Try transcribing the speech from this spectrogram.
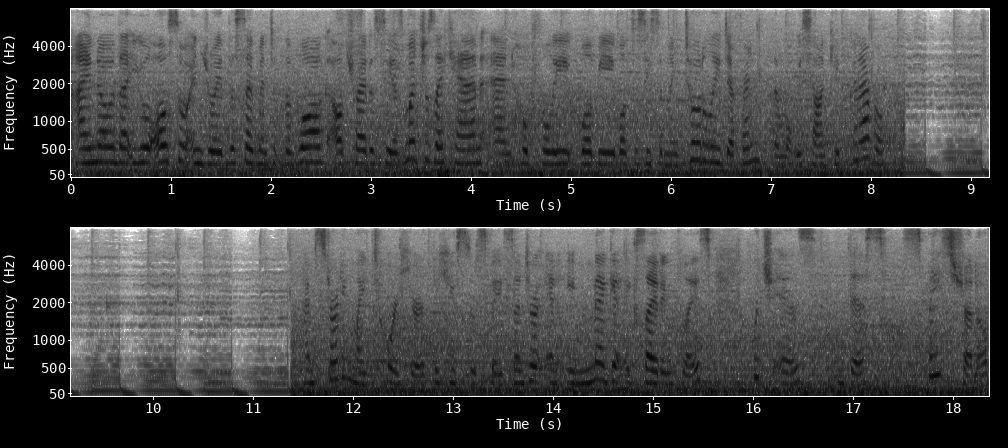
I know that you'll also enjoy this segment of the vlog. I'll try to see as much as I can and hopefully we'll be able to see something totally different than what we saw in Cape Canaveral. Starting my tour here at the Houston Space Center in a mega exciting place, which is this space shuttle.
